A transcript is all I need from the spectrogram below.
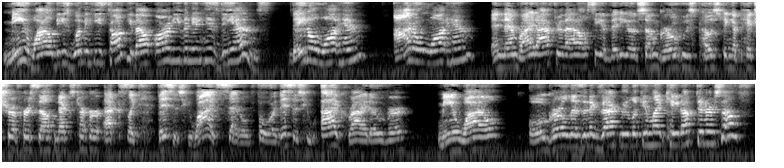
Meanwhile, these women he's talking about aren't even in his DMs. They don't want him. I don't want him. And then right after that, I'll see a video of some girl who's posting a picture of herself next to her ex, like, this is who I settled for, this is who I cried over. Meanwhile, old girl isn't exactly looking like Kate Upton herself.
